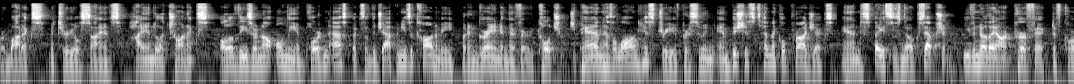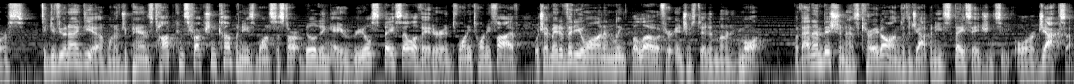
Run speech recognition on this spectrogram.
Robotics, materials science, high-end electronics, all of these are not only important aspects of the Japanese economy, but ingrained in their very culture. Japan has a long history of pursuing ambitious technical projects, and space is no exception, even though they aren't perfect, of course. To give you an idea, one of Japan's top construction companies wants to start building a real space elevator in 2025, which I've made a video on and link below if you're interested in learning more. But that ambition has carried on to the Japanese Space Agency, or JAXA,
